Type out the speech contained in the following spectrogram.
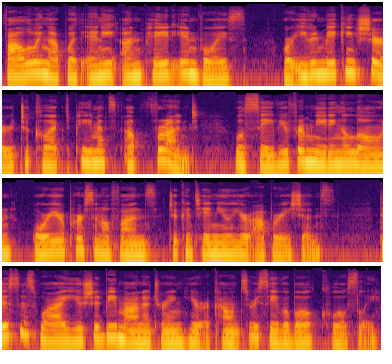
following up with any unpaid invoice, or even making sure to collect payments up front will save you from needing a loan or your personal funds to continue your operations. This is why you should be monitoring your accounts receivable closely.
